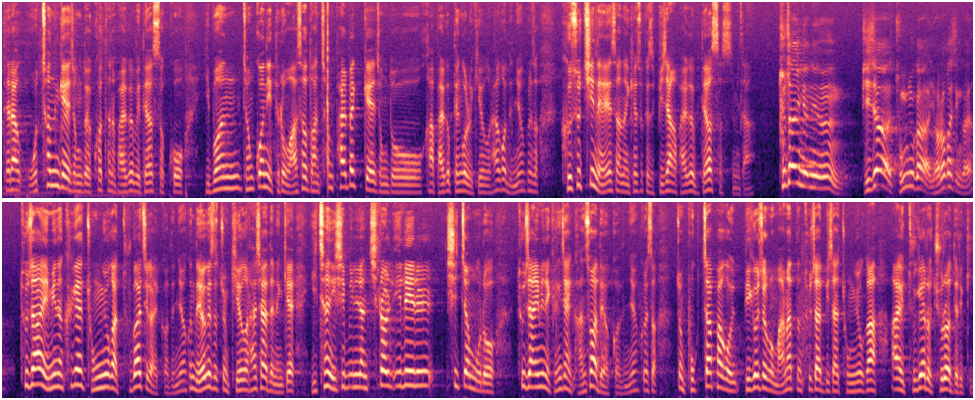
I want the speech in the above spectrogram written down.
대략 5천 개 정도의 쿼터는 발급이 되었었고 이번 정권이 들어와서도 한 1,800개 정도가 발급된 걸로 기억을 하거든요. 그래서 그 수치 내에서는 계속해서 비자가 발급이 되었었습니다. 투자 이민은 비자 종류가 여러 가지인가요? 투자 의미는 크게 종류가 두 가지가 있거든요. 근데 여기서 좀 기억을 하셔야 되는 게 2021년 7월 1일 시점으로 투자 의미는 굉장히 간소화되었거든요. 그래서 좀 복잡하고 비교적으로 많았던 투자 비자 종류가 아예 두 개로 줄어들기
